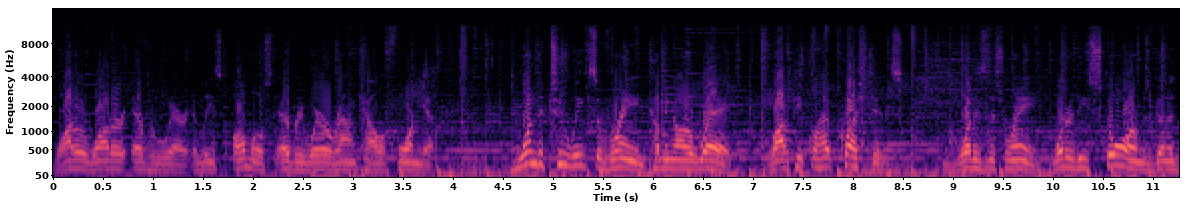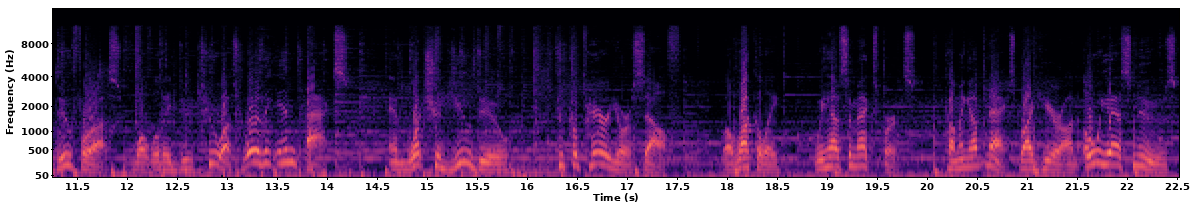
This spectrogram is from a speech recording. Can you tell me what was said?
Water, water everywhere, at least almost everywhere around California. One to two weeks of rain coming our way. A lot of people have questions. What is this rain? What are these storms going to do for us? What will they do to us? What are the impacts? And what should you do to prepare yourself? Well, luckily, we have some experts coming up next right here on OES News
